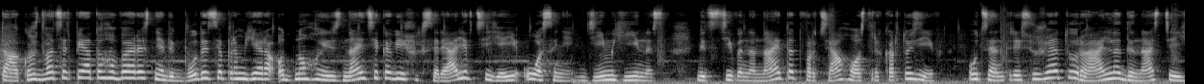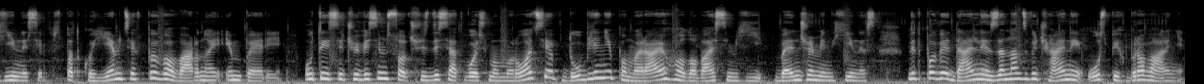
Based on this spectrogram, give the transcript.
Також 25 вересня відбудеться прем'єра одного із найцікавіших серіалів цієї осені Дім Гіннес від Стівена Найта, творця гострих картузів. У центрі сюжету реальна династія Гіннесів, спадкоємців пивоварної імперії. У 1868 році в Дубліні помирає голова сім'ї Бенджамін Гіннес, відповідальний за надзвичайний успіх броварні.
